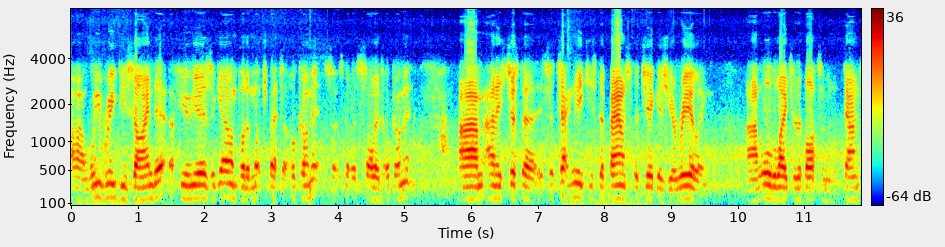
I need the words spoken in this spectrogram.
Uh, we redesigned it a few years ago and put a much better hook on it, so it's got a solid hook on it. Um, and it's just a it's a technique is to bounce the jig as you're reeling um, all the way to the bottom and dance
